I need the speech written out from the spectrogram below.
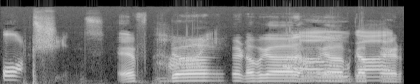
Options. If Hi. done. Oh my god, oh my god, Oh I'm God.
